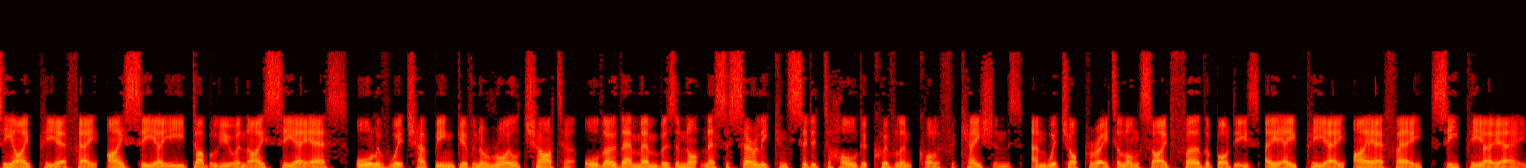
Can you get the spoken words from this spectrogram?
CIPFA, ICAEW and ICAS, all of which have been given a royal charter, although their members are not necessarily considered to hold equivalent qualifications, and which operate alongside further bodies AAPA, IFA, CPAA.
